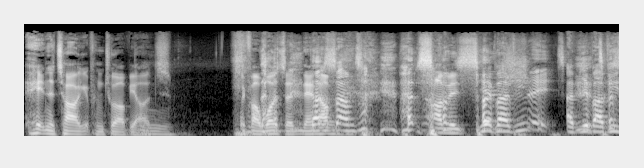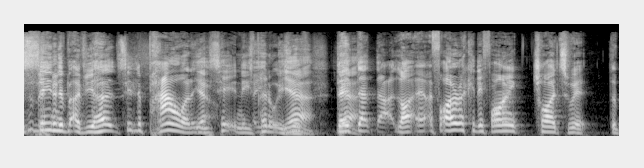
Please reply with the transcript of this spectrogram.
hitting the target from 12 yards. If I wasn't, then That I'm, sounds that sounds mean, so yeah, but have you, shit. have you, but have you seen it? the have you heard seen the power that Yeah. he's hitting these penalties? Yeah, with? They- yeah. That, that, like, if I reckon if I tried to hit the,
